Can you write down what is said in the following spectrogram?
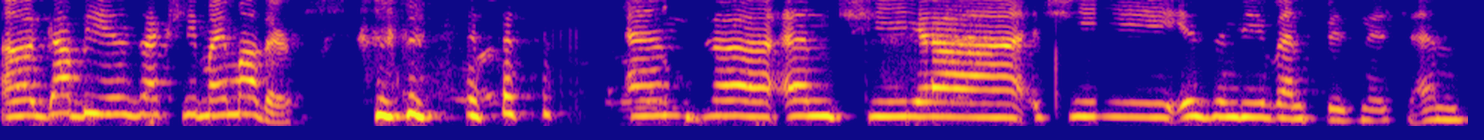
Uh, Gabi is actually my mother. and uh, and she uh, she is in the events business and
